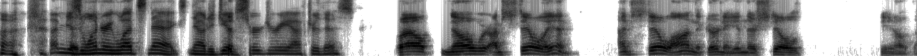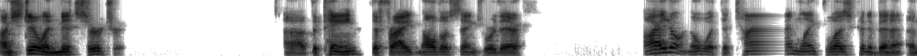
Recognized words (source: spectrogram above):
I'm just wondering what's next. Now, did you have surgery after this? Well, no, I'm still in. I'm still on the gurney and they're still, you know, I'm still in mid surgery. Uh, the pain, the fright, and all those things were there. I don't know what the time length was. Could have been a, a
